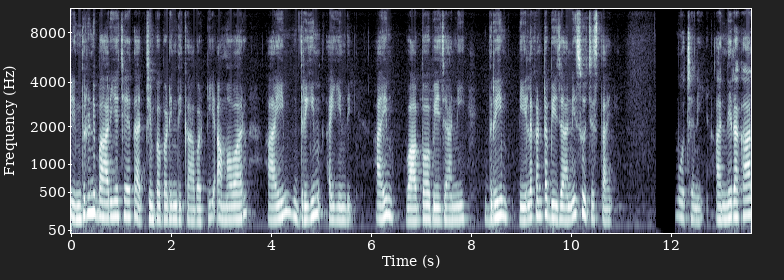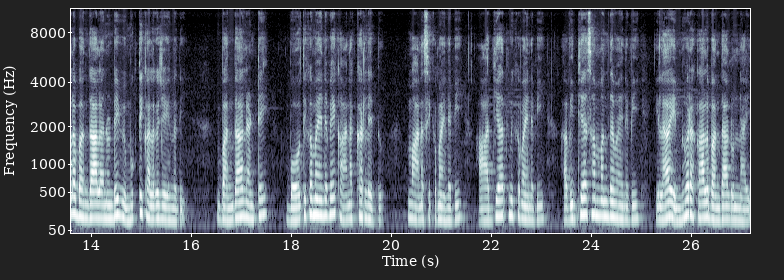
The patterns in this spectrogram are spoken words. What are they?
ఇంద్రుని భార్య చేత అర్చింపబడింది కాబట్టి అమ్మవారు ఐం ద్రీం అయ్యింది. ఐం వాగ్భవ బీజాన్ని ద్రీం నీలకంఠ బీజాన్ని సూచిస్తాయి. మోచని అన్ని రకాల బంధాల నుండి విముక్తి కలగజేయున్నది. బంధాలంటే భౌతికమైనవే కానక్కర్లేదు. మానసికమైనవి ఆధ్యాత్మికమైనవి అవిద్యా సంబంధమైనవి ఇలా ఎన్నో రకాల బంధాలున్నాయి.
